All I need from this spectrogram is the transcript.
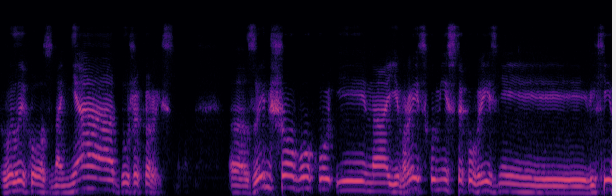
великого знання дуже корисного. Е, З іншого боку, і на єврейську містику в різні віки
